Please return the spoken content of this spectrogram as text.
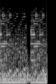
you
